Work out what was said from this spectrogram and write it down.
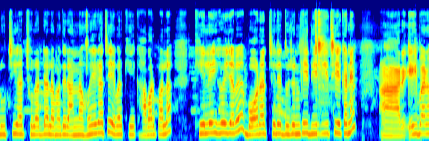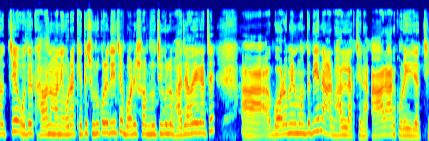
লুচি আর ছোলার ডাল আমাদের রান্না হয়ে গেছে। এবার খেয়ে খাবার পালা। খেলেই হয়ে যাবে। বর আর ছেলে দুজনকেই দিয়ে দিয়েছি এখানে। আর এইবার হচ্ছে ওদের খাওয়ানো মানে ওরা খেতে শুরু করে দিয়েছে বরের সব লুচিগুলো ভাজা হয়ে গেছে। আর গরমের মধ্যে দিয়ে না আর ভালো লাগছে না আর আর করেই যাচ্ছি।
